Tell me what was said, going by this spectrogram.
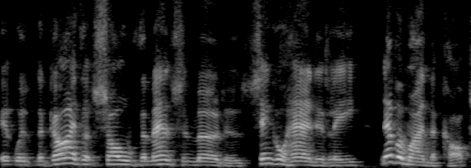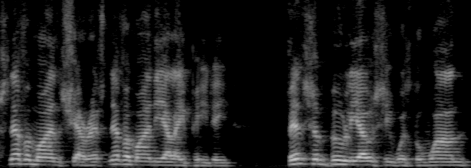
it was the guy that solved the Manson murders single-handedly. Never mind the cops, never mind the sheriffs, never mind the LAPD. Vincent Bugliosi was the one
